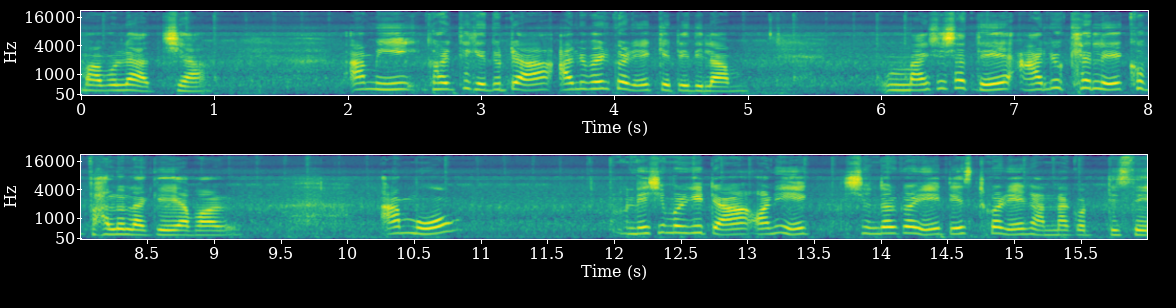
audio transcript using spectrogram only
মা বলে আচ্ছা। আমি ঘর থেকে দুটা আলু বের করে কেটে দিলাম। মাংসের সাথে আলু খেলে খুব ভালো লাগে আমার। আম্মু দেশি মুরগিটা অনেক সুন্দর করে টেস্ট করে রান্না করতেছে।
